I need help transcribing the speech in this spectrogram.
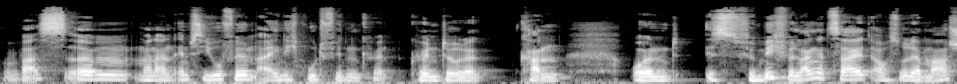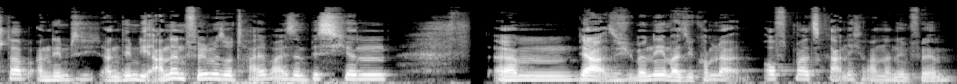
was ähm, man an MCU-Filmen eigentlich gut finden könnt, könnte oder kann. Und ist für mich für lange Zeit auch so der Maßstab, an dem sich, an dem die anderen Filme so teilweise ein bisschen ähm, ja, sich übernehmen. Also die kommen da oftmals gar nicht ran an den Film.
